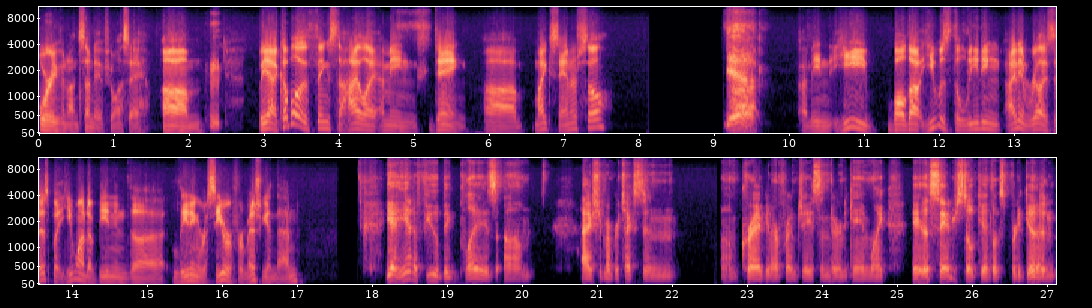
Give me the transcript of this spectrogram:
or even on Sunday if you want to say. Um, mm. But yeah, a couple other things to highlight. I mean, dang, uh, Mike Sainristil. Yeah. Uh, I mean, he balled out. He was the leading. I didn't realize this, but he wound up being the leading receiver for Michigan then. Yeah, he had a few big plays. Um, I actually remember texting um, Craig and our friend Jason during the game, like, "Hey, this Sainristil kid looks pretty good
